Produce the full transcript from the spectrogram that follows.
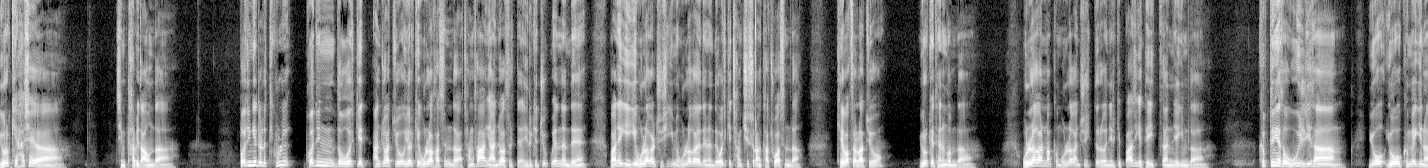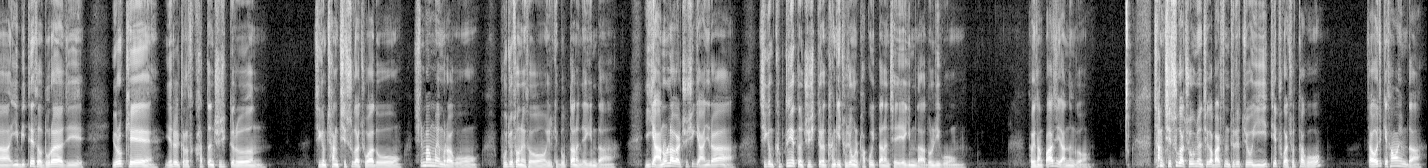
요렇게 하셔야 지금 답이 나온다. 버진 게들리티 굴리 버진도 어저께 안 좋았죠. 이렇게 올라갔습니다. 장 상황이 안 좋았을 때 이렇게 쭉 뺐는데 만약에 이게 올라갈 주식이면 올라가야 되는데 어저께 장 지수랑 다 좋았습니다. 개박살 났죠. 요렇게 되는 겁니다. 올라갈 만큼 올라간 주식들은 이렇게 빠지게 돼 있다는 얘기입니다. 급등해서 5일 이상 요, 요 금액이나 이 밑에서 놀아야지 이렇게 예를 들어서 갔던 주식들은 지금 장 지수가 좋아도 실망 매물하고 보조선에서 이렇게 높다는 얘기입니다. 이게 안 올라갈 주식이 아니라 지금 급등했던 주식들은 단기 조정을 받고 있다는 제 얘기입니다. 놀리고. 더 이상 빠지지 않는 거. 장 지수가 좋으면 제가 말씀드렸죠. 이 ETF가 좋다고. 자, 어저께 상황입니다.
